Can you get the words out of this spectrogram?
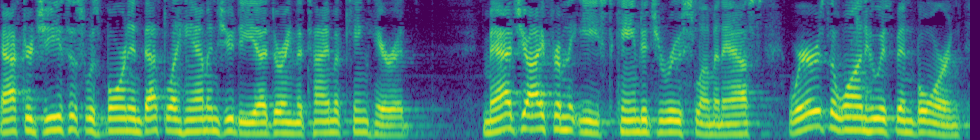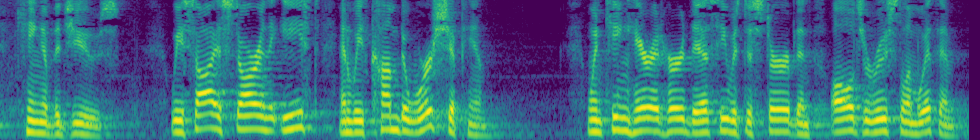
After Jesus was born in Bethlehem in Judea during the time of King Herod, Magi from the east came to Jerusalem and asked, where is the one who has been born King of the Jews? We saw his star in the east and we've come to worship him. When King Herod heard this, he was disturbed and all Jerusalem with him.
